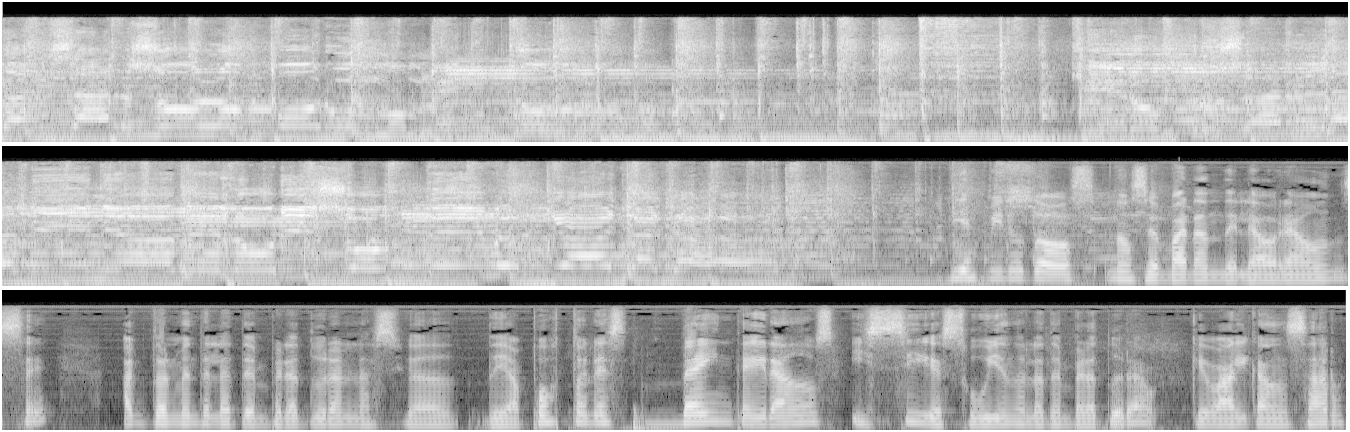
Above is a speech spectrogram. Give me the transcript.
Descansar solo por un momento. Quiero cruzar la línea del horizonte y ver que hay allá. Diez minutos nos separan de la hora 11. Actualmente la temperatura en la ciudad de Apóstoles 20 grados y sigue subiendo la temperatura que va a alcanzar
